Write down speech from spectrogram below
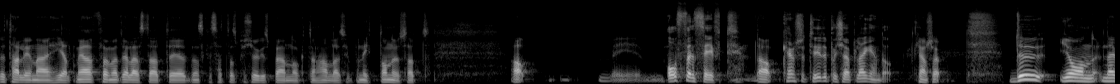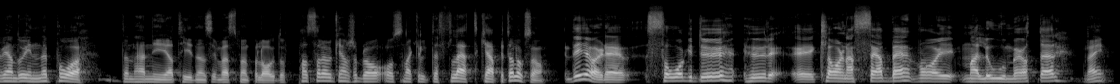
detaljerna helt, men jag har för mig att jag läste att eh, den ska sättas på 20 spänn och den handlas ju på 19 nu. Så att, ja, Offensivt, ja, kanske tyder på köplägen då. kanske. Du John, när vi ändå är inne på den här nya tidens investmentbolag, då passar det kanske bra att snacka lite flat capital också. Det gör det. Såg du hur eh, Klarna Sebbe var i Malou-möter? Nej, Hon var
